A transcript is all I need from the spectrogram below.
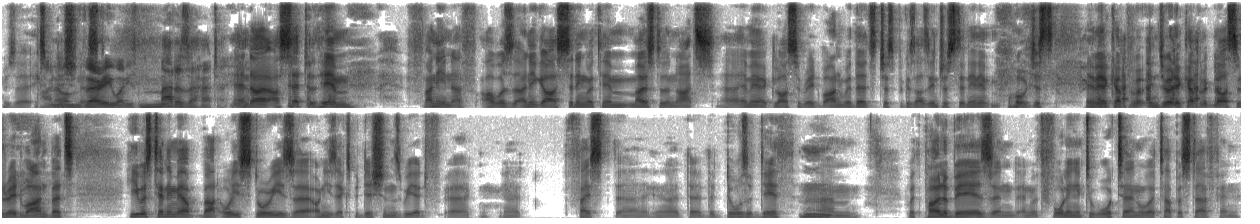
who's an expeditionist. I know him very well. He's mad as a hatter. Yeah. And I, I sat with him. Funny enough, I was the only guy sitting with him most of the nights, uh, having a glass of red wine. Whether it's just because I was interested in him or just having a couple, of, enjoyed a couple of glasses of red wine, but he was telling me about all his stories uh, on his expeditions. We had uh, you faced uh, you know, the, the doors of death. Mm. Um, with polar bears and, and with falling into water and all that type of stuff. And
